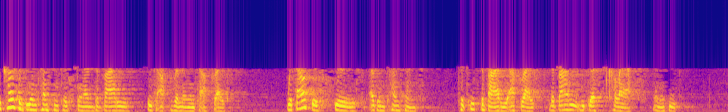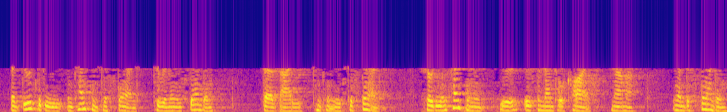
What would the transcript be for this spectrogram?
Because of the intention to stand, the body is up, remains upright. Without this series of intentions, to keep the body upright, the body would just collapse in a heap. But due to the intention to stand, to remain standing, the body continues to stand. So the intention here is the mental cause, nama, and the standing,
